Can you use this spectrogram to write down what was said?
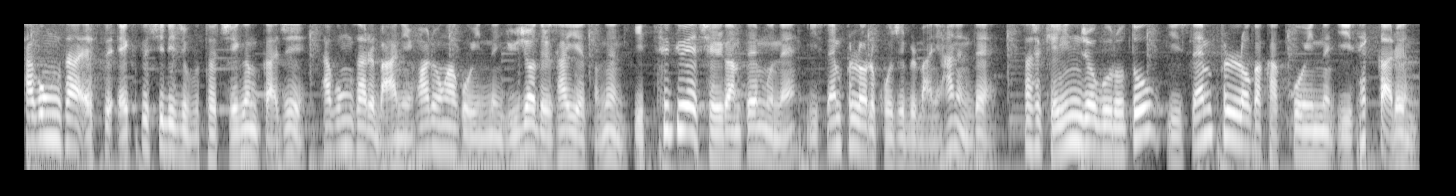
404SX 시리즈부터 지금까지 404를 많이 활용하고 있는 유저들 사이에서는 이 특유의 질감 때문에 이 샘플러를 고집을 많이 하는데 사실 개인적으로도 이 샘플러가 갖고 있는 이 색깔은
